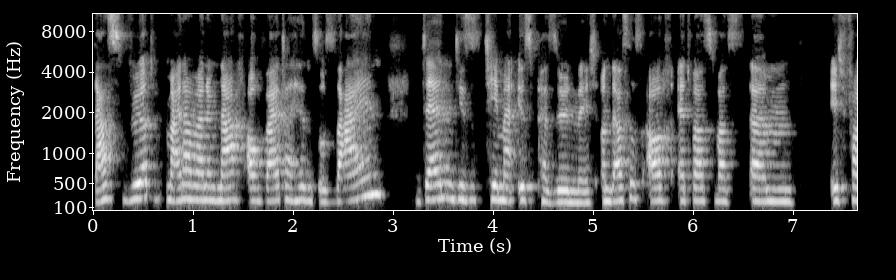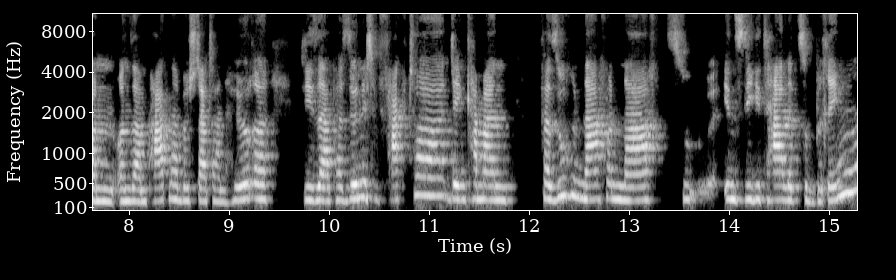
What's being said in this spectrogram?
Das wird meiner Meinung nach auch weiterhin so sein, denn dieses Thema ist persönlich und das ist auch etwas, was ähm, ich von unseren Partnerbestattern höre. Dieser persönliche Faktor, den kann man versuchen nach und nach zu, ins Digitale zu bringen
